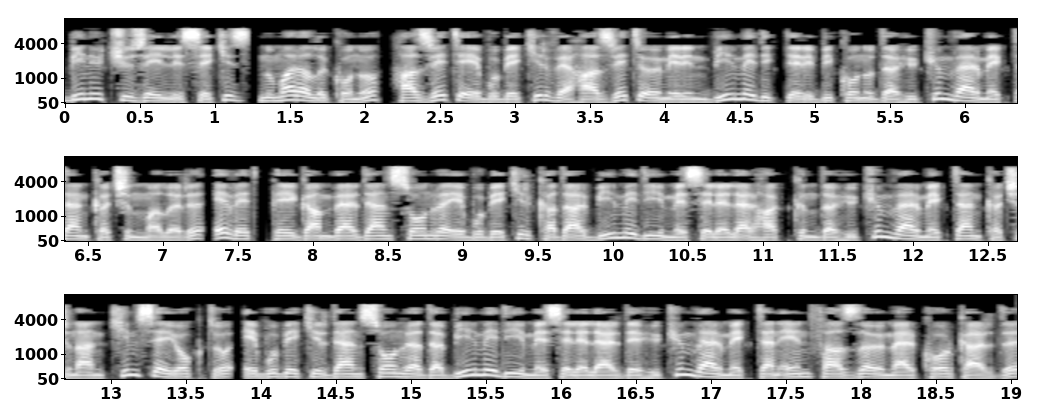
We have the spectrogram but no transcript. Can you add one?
1358, numaralı konu, Hazreti Ebubekir ve Hazreti Ömer'in bilmedikleri bir konuda hüküm vermekten kaçınmaları, evet, peygamberden sonra Ebubekir kadar bilmediği meseleler hakkında hüküm vermekten kaçınan kimse yoktu, Ebubekir'den sonra da bilmediği meselelerde hüküm vermekten en fazla Ömer korkardı,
